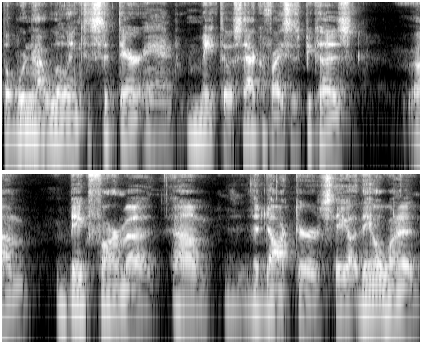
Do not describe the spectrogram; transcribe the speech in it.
but we're not willing to sit there and make those sacrifices because um, big pharma, um, the doctors, they, they all want to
